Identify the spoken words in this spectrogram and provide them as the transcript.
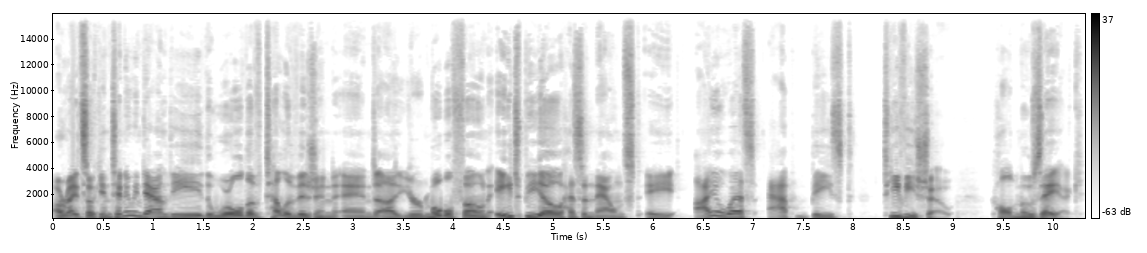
All right, so continuing down the the world of television and uh, your mobile phone, HBO has announced a iOS app based TV show called Mosaic.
